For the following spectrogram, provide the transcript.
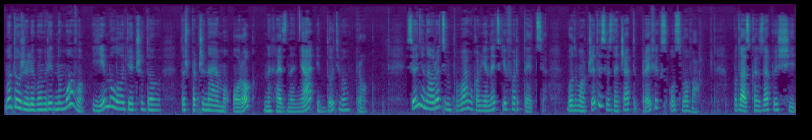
Ми дуже любимо рідну мову, її мелодія чудова. Тож починаємо урок, нехай знання ідуть вам впрок. Сьогодні на уроці ми побуваємо Кам'янецькій фортеці. Будемо вчитись визначати префікс у слова. Будь ласка, запишіть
